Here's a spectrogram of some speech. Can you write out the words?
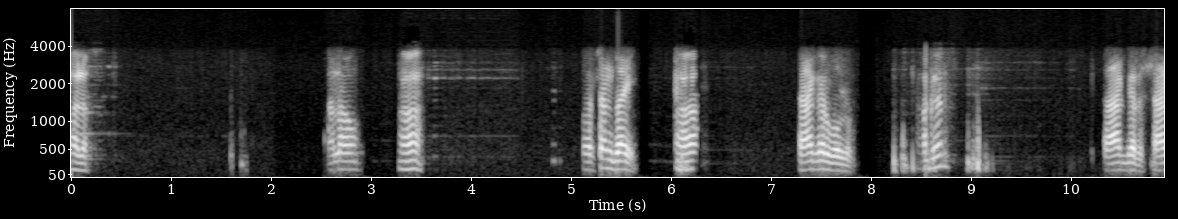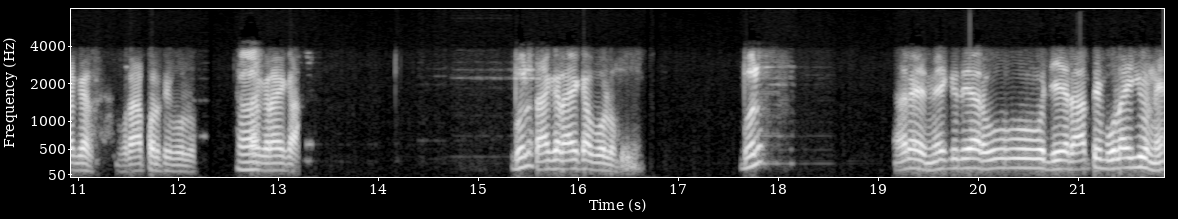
હાલો. હલો. હા. વસંતભાઈ હા. સાગર બોલું. સાગર? સાગર સાગર. રાપરથી બોલું. હા. સાગર આયકા. બોલો. સાગર આયકા બોલું. બોલો. અરે મેં કીધું યાર હું જે રાતે બોલાઈ ગયું ને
